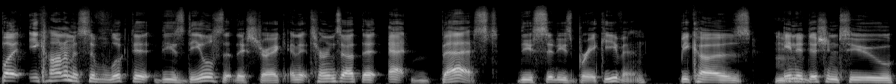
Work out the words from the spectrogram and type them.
but economists have looked at these deals that they strike, and it turns out that at best, these cities break even because, in Hmm. addition to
